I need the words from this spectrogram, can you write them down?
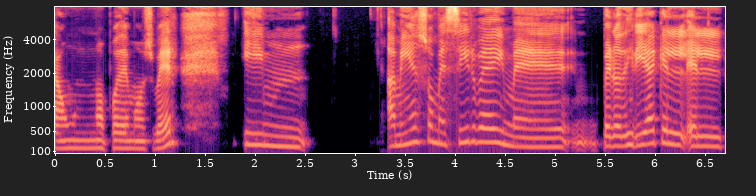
aún no podemos ver. Y mm, a mí eso me sirve y me. Pero diría que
